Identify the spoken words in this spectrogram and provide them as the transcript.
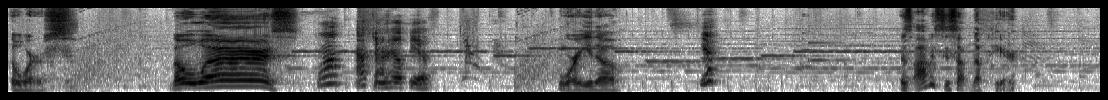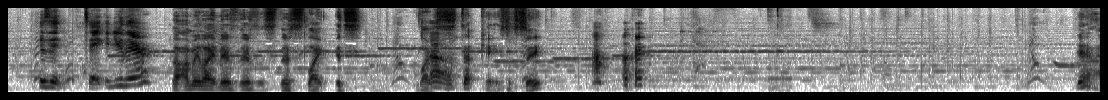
The worst. The worst. Well, I was trying to help you. Were you though? Yeah. There's obviously something up here. Is it taking you there? No, I mean like there's there's this, this like it's like Oh. step cases. See? Oh, okay. Yeah.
